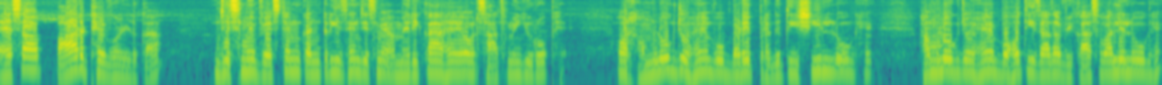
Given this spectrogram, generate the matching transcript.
ऐसा पार्ट है वर्ल्ड का, जिसमें वेस्टर्न कंट्रीज़ हैं, जिसमें अमेरिका है और साथ में यूरोप है। और हम लोग जो हैं, वो बड़े प्रगतिशील लोग हैं। हम लोग जो हैं, बहुत ही ज़्यादा विकास वाले लोग हैं।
